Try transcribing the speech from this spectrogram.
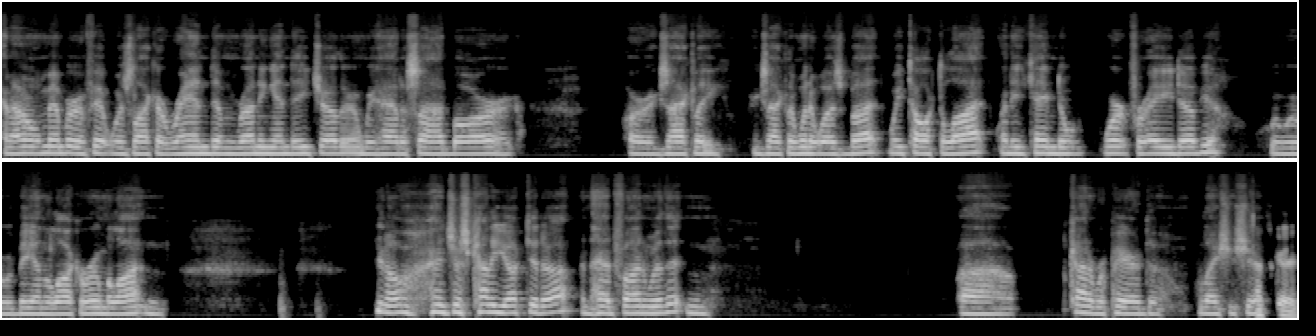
and I don't remember if it was like a random running into each other and we had a sidebar or, or exactly exactly when it was, but we talked a lot when he came to work for AEW. Where we would be in the locker room a lot and you know, and just kind of yucked it up and had fun with it and uh, kind of repaired the relationship. That's good.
